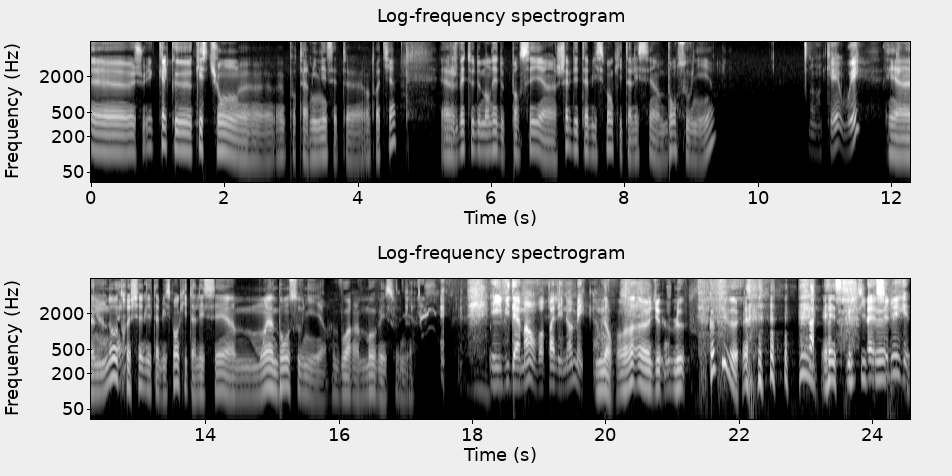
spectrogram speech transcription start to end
Euh, J'ai quelques questions euh, pour terminer cet euh, entretien. je vais te demander de penser à un chef d'établissement qui t'a laissé un bon souvenir. Ok, oui. Et un autre chef d'établissement qui t'a laissé un moins bon souvenir, voire un mauvais souvenir. Et évidemment, on ne va pas les nommer. Non, euh, le, comme tu veux. Est-ce que tu ben, peux...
